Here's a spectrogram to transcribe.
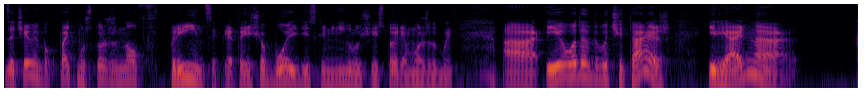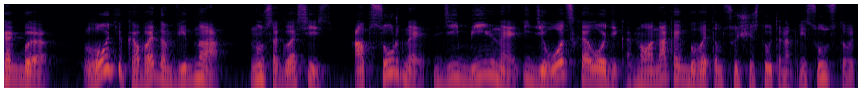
зачем ей покупать мужской журнал в принципе? Это еще более дискриминирующая история может быть. А, и вот это вот читаешь, и реально, как бы, логика в этом видна. Ну, согласись абсурдная, дебильная, идиотская логика, но она как бы в этом существует, она присутствует.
